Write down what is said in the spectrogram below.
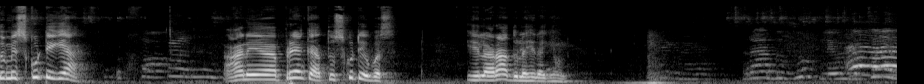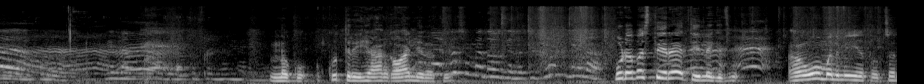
तुम्ही स्कूटी घ्या आणि प्रियंका तू स्कूटी बस हिला राधूला हिला घेऊन? नको कुत्री ही अंगावर आली ना ती कसं मग जाऊ गेलं? तू झोपली ना. पुढं बसते रे ती लगेच हा, हो म्हण मी येतो चल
